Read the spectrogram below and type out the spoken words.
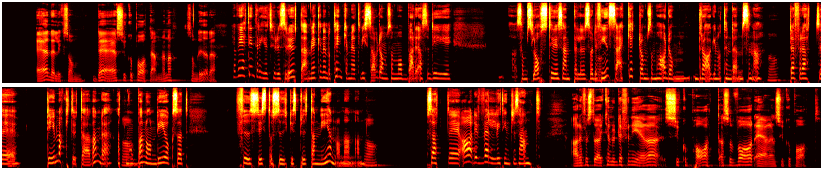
är det liksom, det är psykopatämnena som blir det? Jag vet inte riktigt hur det ser ut där, men jag kan ändå tänka mig att vissa av dem som mobbar, alltså det är som slåss till exempel eller så, det finns säkert de som har de dragen och tendenserna. Ja. Därför att eh, det är maktutövande. Att Ja. mobba någon, det är också att fysiskt och psykiskt bryta ner någon annan. Så att, eh, ja, det är väldigt intressant. ja, det förstår jag. Kan du definiera psykopat? Alltså vad är en psykopat?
